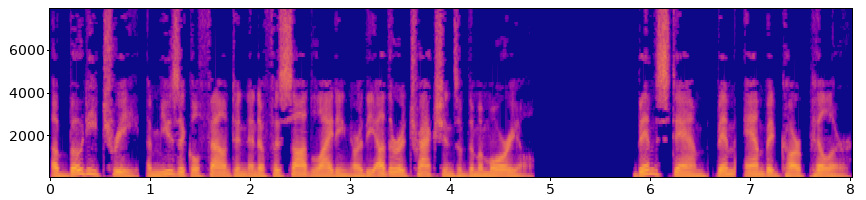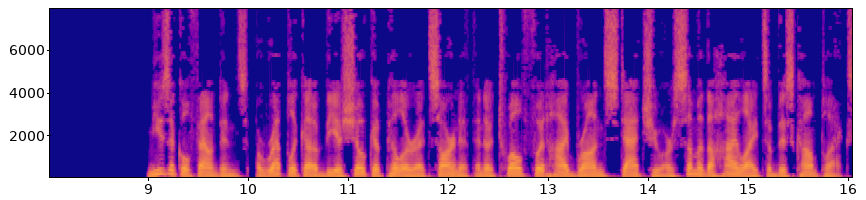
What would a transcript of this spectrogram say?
A Bodhi tree, a musical fountain and a facade lighting are the other attractions of the memorial. Bhim Stambh Bhim, Ambedkar pillar Musical fountains, a replica of the Ashoka pillar at Sarnath and a 12-foot-high bronze statue are some of the highlights of this complex.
